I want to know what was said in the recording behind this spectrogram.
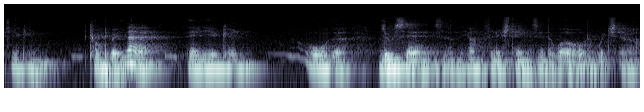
If you can cultivate that, then you can, all the loose ends and the unfinished things in the world, of which there are,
